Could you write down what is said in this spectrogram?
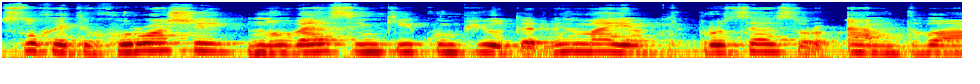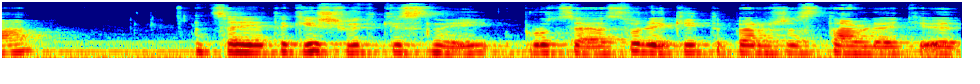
Слухайте, хороший новесенький комп'ютер. Він має процесор М2. Це є такий швидкісний процесор, який тепер вже ставлять е,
